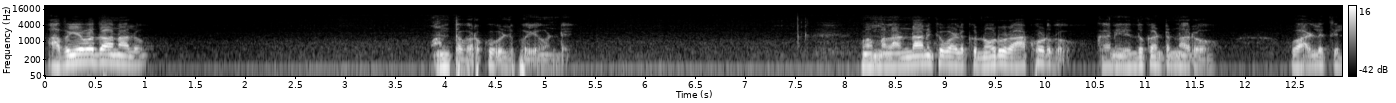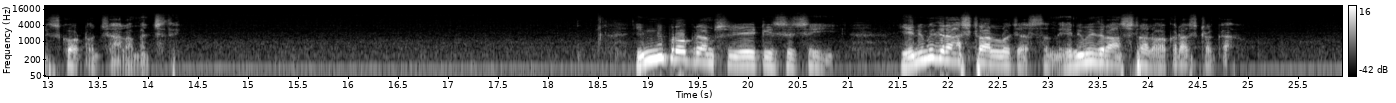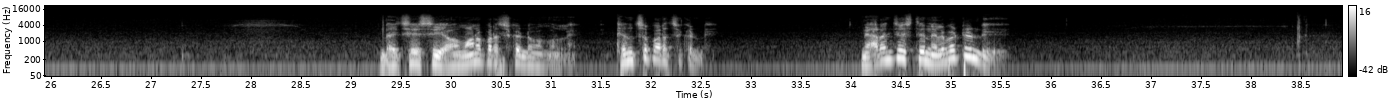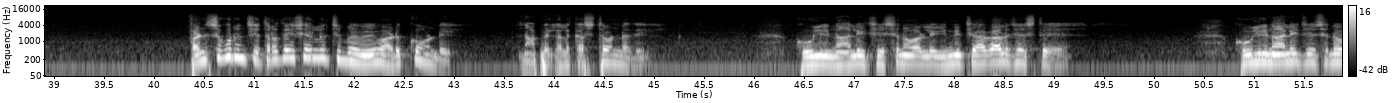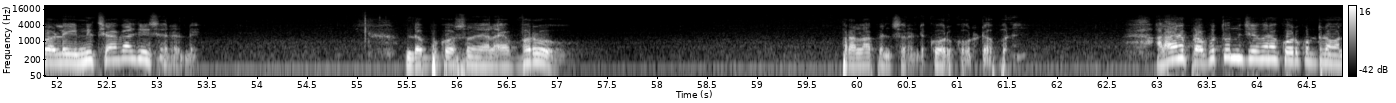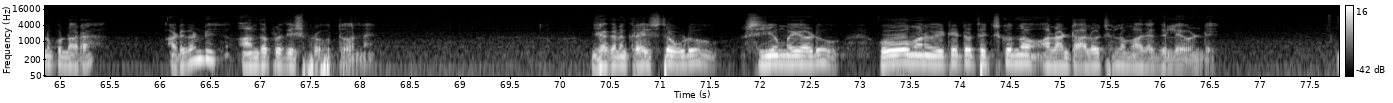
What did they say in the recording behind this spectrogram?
అవయవదానాలు. అంతవరకు వెళ్ళిపోయేవండి. మమ్మల్ని అనడానికి వాళ్ళకు నోరు రాకూడదు. కానీ ఎందుకంటున్నారో వాళ్ళే తెలుసుకోవటం చాలా మంచిది. ఇన్ని ప్రోగ్రామ్స్ ఏటీసీసీ ఎనిమిది రాష్ట్రాల్లో చేస్తుంది. ఎనిమిది రాష్ట్రాలు ఒక రాష్ట్రం కాదు. దయచేసి అవమానపరచకండి మమ్మల్ని. కించపరచకండి. నేరం చేస్తే నిలబెట్టండి. ఫండ్స్ గురించి ఇతర దేశాల నుంచి మేమేమి అడుక్కోండి నా పిల్లల కష్టం ఉండదు అది. కూలీ నాలీ చేసిన వాళ్ళే ఇన్ని త్యాగాలు చేస్తే కూలీ నాలీ చేసిన వాళ్ళే ఇన్ని త్యాగాలు చేశారండి. డబ్బు కోసం ఎలా ఎవ్వరూ ప్రలాపించరండి కోరుకోరు డబ్బుని. అలానే ప్రభుత్వం నుంచి ఏమైనా కోరుకుంటున్నాం అనుకున్నారా? అడగండి ఆంధ్రప్రదేశ్ ప్రభుత్వాన్ని. జగన్ క్రైస్తవుడు సీఎం అయ్యాడు ఓ మనం ఏటేటో తెచ్చుకుందాం అలాంటి ఆలోచనలు మా దగ్గర లేవండి.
